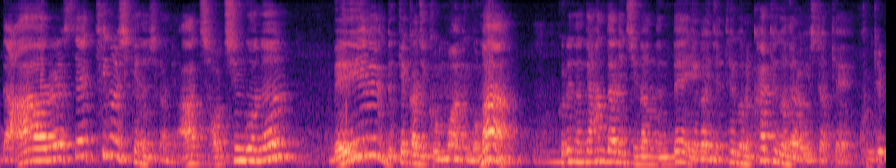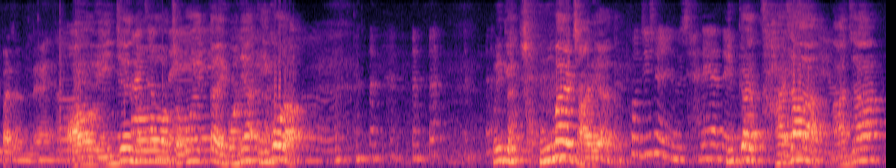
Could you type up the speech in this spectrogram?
나를 세팅을 시키는 시간이야. 아, 저 친구는 매일 늦게까지 근무하는구만. 그랬는데 한 달이 지났는데 얘가 이제 퇴근을 칼퇴근을 하기 시작해. 군기 빠졌네. 어, 이제 너 빠졌네. 적응했다 이거냐? 이거야. 음. 그러니까 정말 잘해야 돼. 포지셔닝도 잘해야 되고. 그러니까. 가자마자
